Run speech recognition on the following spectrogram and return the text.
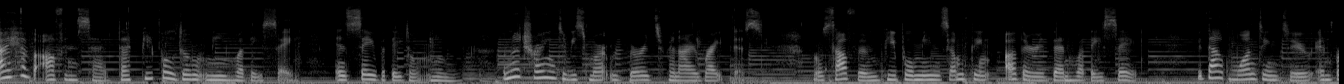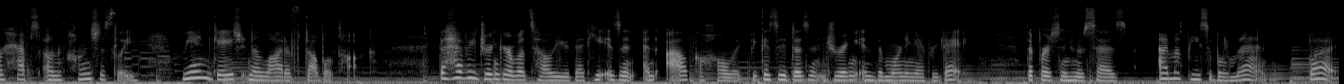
I have often said that people don't mean what they say and say what they don't mean. I'm not trying to be smart with words when I write this. Most often, people mean something other than what they say. Without wanting to, and perhaps unconsciously, we engage in a lot of double talk. The heavy drinker will tell you that he isn't an alcoholic because he doesn't drink in the morning every day. The person who says, I'm a peaceable man, but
